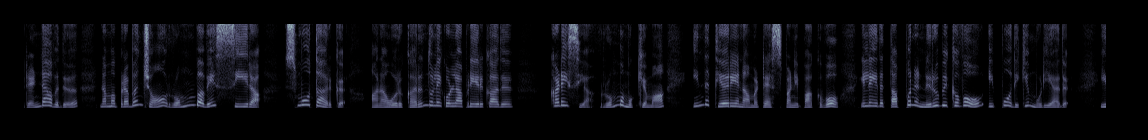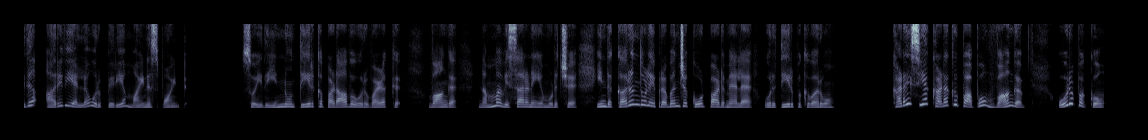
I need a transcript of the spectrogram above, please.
ரெண்டாவது நம்ம பிரபஞ்சம் ரொம்பவே சீரா ஸ்மூத்தா இருக்கு. ஆனா ஒரு கருந்துளைக்குள்ள அப்படி இருக்காது. கடைசியா ரொம்ப முக்கியமா இந்த தியரியை நாம டெஸ்ட் பண்ணி பார்க்கவோ இல்ல இதை தப்புன்னு நிரூபிக்கவோ இப்போதைக்கு முடியாது. இது அறிவியல்ல ஒரு பெரிய மைனஸ் பாயிண்ட் சோ இது இன்னும் தீர்க்கப்படாத ஒரு வழக்கு. வாங்க நம்ம விசாரணைய முடிச்சு இந்த கருந்துளை பிரபஞ்ச கோட்பாடு மேல ஒரு தீர்ப்புக்கு வருவோம். கடைசியா கணக்கு பாப்போம் வாங்க. ஒரு பக்கம்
